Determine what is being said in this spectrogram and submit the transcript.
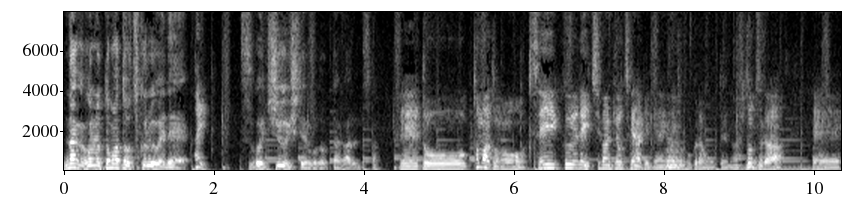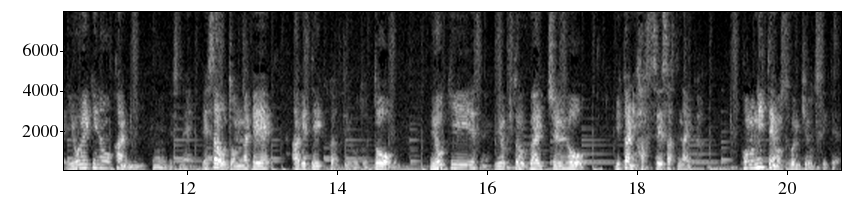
なんかこのトマトを作る上で、はいすごい注意してることってかあるんですか？えー、とトマトの生育で一番気をつけなきゃいけないなとうん。僕らは思ってるのは、一つが、えー溶液の管理うんですね。餌をどんだけあげていくかということと病気ですね。病気と害虫をいかに発生させないか。この2点をすごい気をつけて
